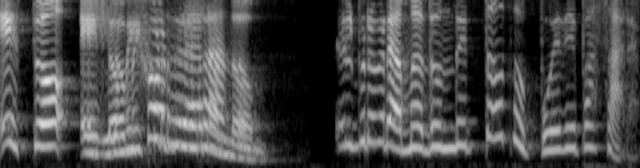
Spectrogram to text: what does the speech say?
Esto es lo mejor de la Random, el programa donde todo puede pasar.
